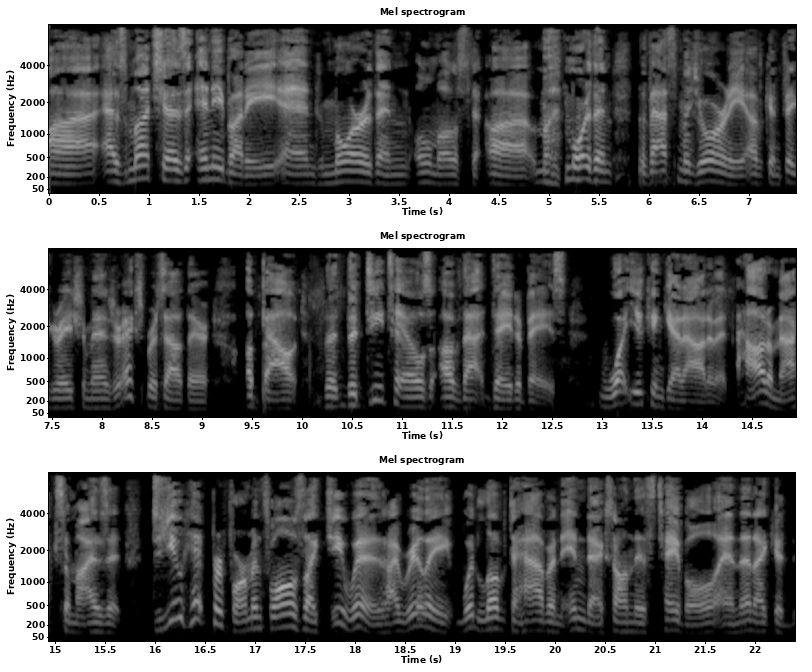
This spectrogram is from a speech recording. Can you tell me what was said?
uh, as much as anybody and more than almost, uh, more than the vast majority of configuration manager experts out there about the, the details of that database, what you can get out of it, how to maximize it. Do you hit performance walls like, gee whiz, I really would love to have an index on this table and then I could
